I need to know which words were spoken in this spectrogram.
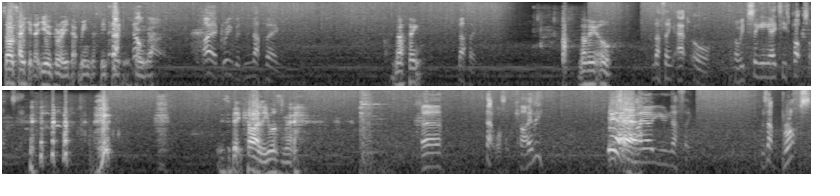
So I'll take it that you agree that we just need to make it Hell stronger. no! I agree with nothing. Nothing. Nothing. Nothing at all. Nothing at all. Are we singing 80s pop songs here? It was a bit Kylie, wasn't it? uh, that wasn't Kylie. Yeah, I owe you nothing. Was that Bros?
